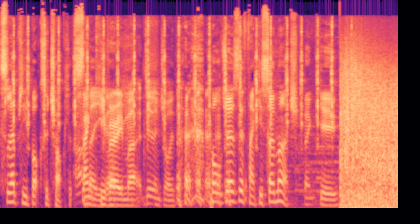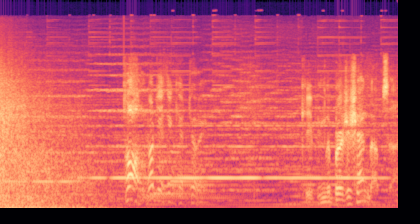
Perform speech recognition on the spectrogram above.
celebrity box of chocolates. Thank you, you very much. Do enjoy that. Paul Joseph, thank you so much. Thank you. Bond, what do you think you're doing? Keeping the British hand up, sir.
